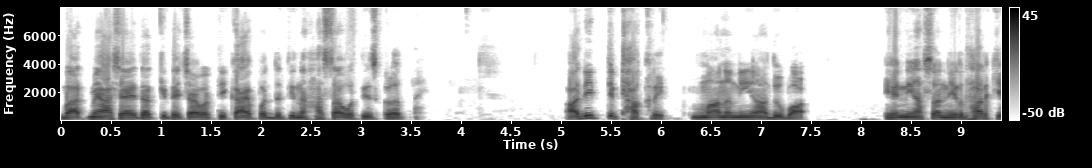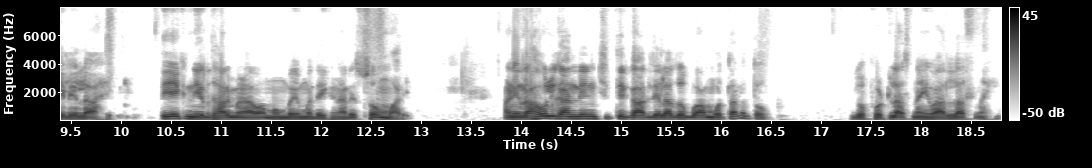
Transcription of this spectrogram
बातम्या अशा येतात की त्याच्यावरती काय पद्धतीनं हसावतीच कळत नाही. आदित्य ठाकरे माननीय आदुबाळ यांनी असा निर्धार केलेला आहे. ते एक निर्धार मेळावा मुंबईमध्ये घेणारे सोमवारी. आणि राहुल गांधींची ती गाजलेला जो बॉम्ब होता ना तो जो फुटलाच नाही वाजलाच नाही.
